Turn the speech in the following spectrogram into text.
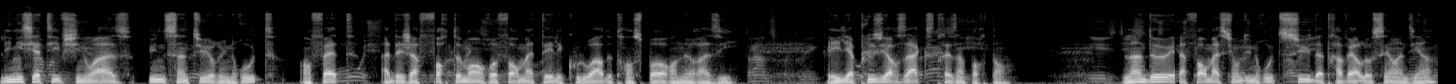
L'initiative chinoise Une ceinture, une route, en fait, a déjà fortement reformaté les couloirs de transport en Eurasie. Et il y a plusieurs axes très importants. L'un d'eux est la formation d'une route sud à travers l'océan Indien,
